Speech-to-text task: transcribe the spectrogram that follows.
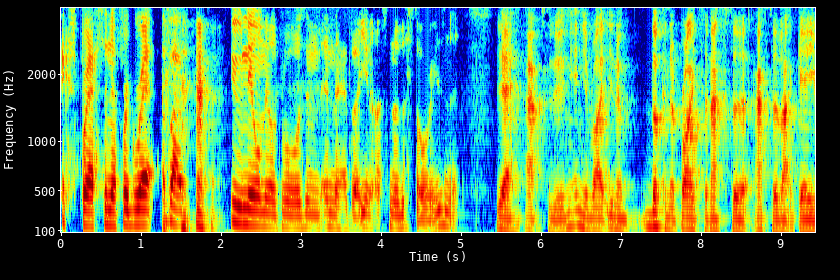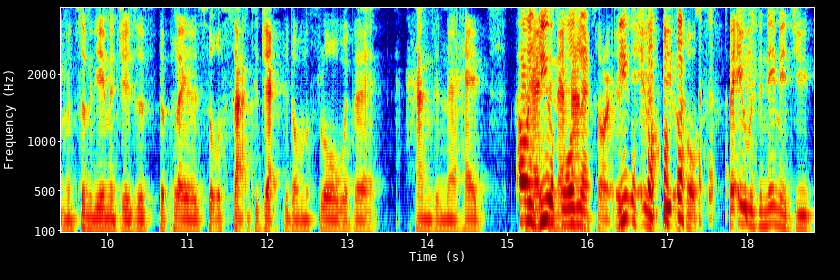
express enough regret about two nil nil draws in, in there. But you know, that's another story, isn't it? Yeah, absolutely, and you're right. You know, looking at Brighton after after that game, and some of the images of the players sort of sat dejected on the floor with their hands in their heads. Oh, it was beautiful, wasn't hands, it? Sorry, it was, it was beautiful, but it was an image you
